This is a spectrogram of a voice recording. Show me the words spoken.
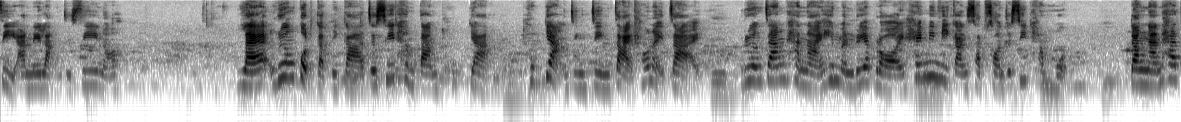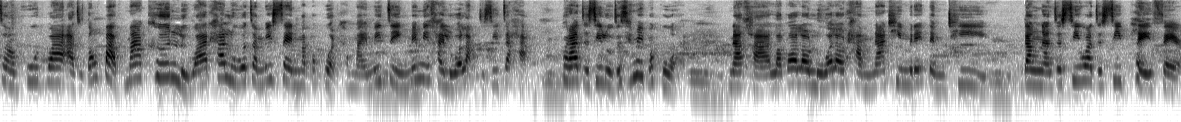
สี่อันในหลังเจสซี่เนาะ และเรื่องกฎกติกาเจสซี่ทำตามทุกอย่างทุกอย่างจริง ๆ จ่ายเท่าไหร่จ่าย เรื่องจ้างทนายให้มันเรียบร้อย ให้ไม่มีการซับซ้อนเจสซี่ทำหมด ดังนั้นถ้าจะมาพูดว่าอาจจะต้องปรับมากขึ้น หรือว่าถ้ารู้ว่าจะไม่เซ็นมาประกวดทำไมไม่จริง ไม่มีใครรู้ว่าหลังเจสซี่จะหักเพราะถ้าเจสซี่รู้เจสซี่ไม่ประกวดอืมนะคะ แล้วก็เรารู้ว่าเราทำหน้าที่ไม่ได้เต็มที่อืมดังนั้นเจสซี่ว่าเจสซี่ play fair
